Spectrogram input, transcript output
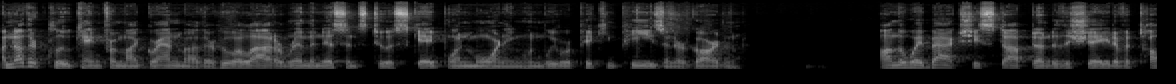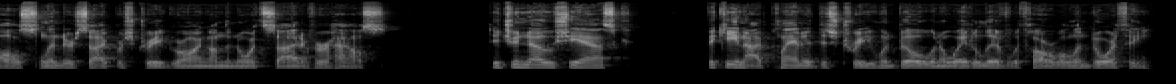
Another clue came from my grandmother, who allowed a reminiscence to escape one morning when we were picking peas in her garden. On the way back, she stopped under the shade of a tall, slender cypress tree growing on the north side of her house. Did you know, she asked, Vicki and I planted this tree when Bill went away to live with Harwell and Dorothy.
